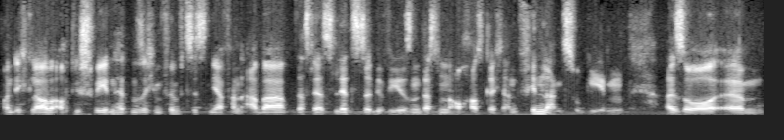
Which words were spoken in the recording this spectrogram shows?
Und ich glaube, auch die Schweden hätten sich im 50. Jahr von ABBA, das wäre das letzte gewesen, das nun auch ausgerechnet an Finnland zu geben. Also ähm,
